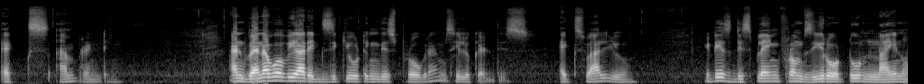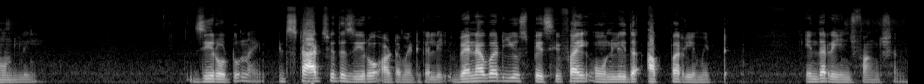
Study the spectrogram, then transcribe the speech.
x I am printing. And whenever we are executing this program, see look at this x value, it is displaying from 0 to 9 only. 0 to 9. It starts with a 0 automatically whenever you specify only the upper limit in the range function.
